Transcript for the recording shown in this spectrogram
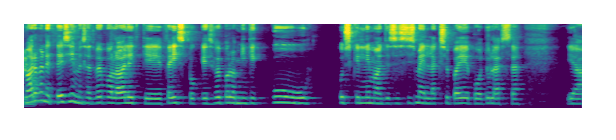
ma arvan, et esimesed võib-olla olidki Facebookis võib-olla mingi kuu kuskil niimoodi, siis, siis meil läks juba e-pood ülesse. Ja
